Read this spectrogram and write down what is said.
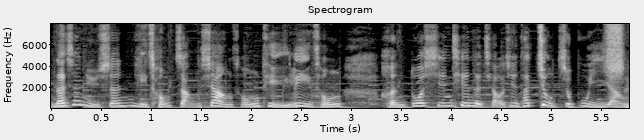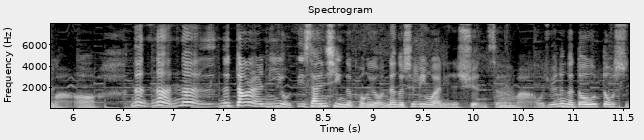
男生女生，你从长相、从体力、从很多先天的条件，它就就不一样嘛。哦，那那那那当然，你有第三性的朋友，那个是另外你的选择嘛。我觉得那个都都是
